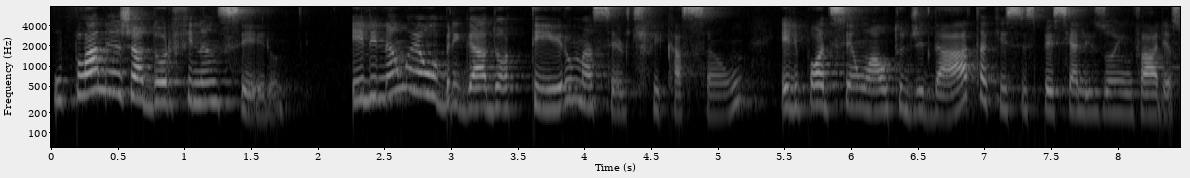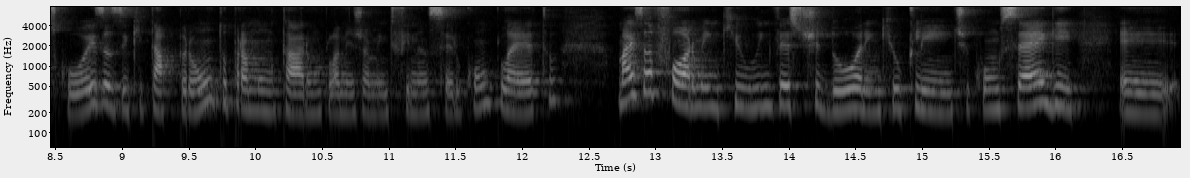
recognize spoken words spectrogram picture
O planejador financeiro, ele não é obrigado a ter uma certificação, ele pode ser um autodidata que se especializou em várias coisas e que está pronto para montar um planejamento financeiro completo, mas a forma em que o investidor, em que o cliente consegue é,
